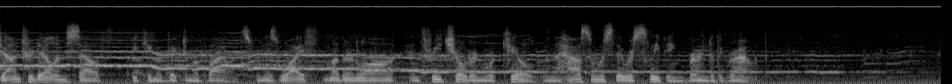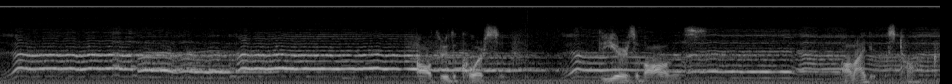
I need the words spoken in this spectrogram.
John Trudell himself became a victim of violence when his wife, mother-in-law, and three children were killed when the house in which they were sleeping burned to the ground. All through the course of the years of all of this, all I did was talk.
